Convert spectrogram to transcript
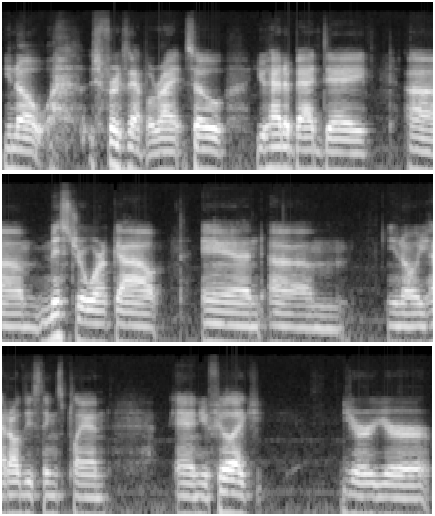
you know, for example, right? So you had a bad day, um, missed your workout, and um, you know you had all these things planned, and you feel like your your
